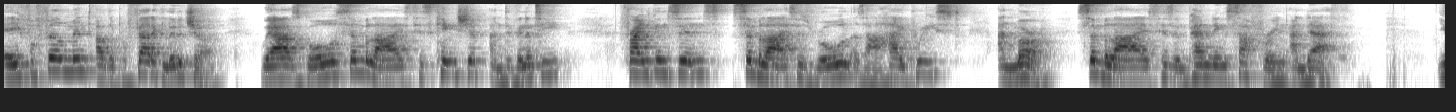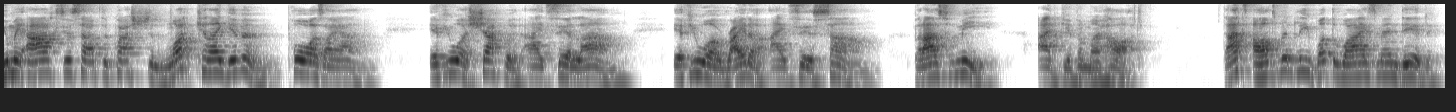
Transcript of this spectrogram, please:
a fulfillment of the prophetic literature, whereas gold symbolized his kingship and divinity, frankincense symbolized his role as our high priest, and myrrh symbolized his impending suffering and death. You may ask yourself the question, What can I give him, poor as I am? If you were a shepherd, I'd say a lamb. If you were a writer, I'd say a psalm. But as for me, I'd give him my heart. That's ultimately what the wise men did.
